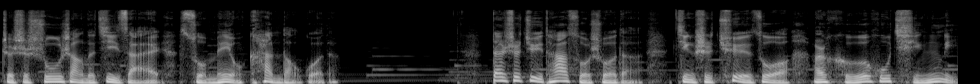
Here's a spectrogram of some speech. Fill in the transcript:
这是书上的记载所没有看到过的。但是，据他所说的，竟是确凿而合乎情理。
